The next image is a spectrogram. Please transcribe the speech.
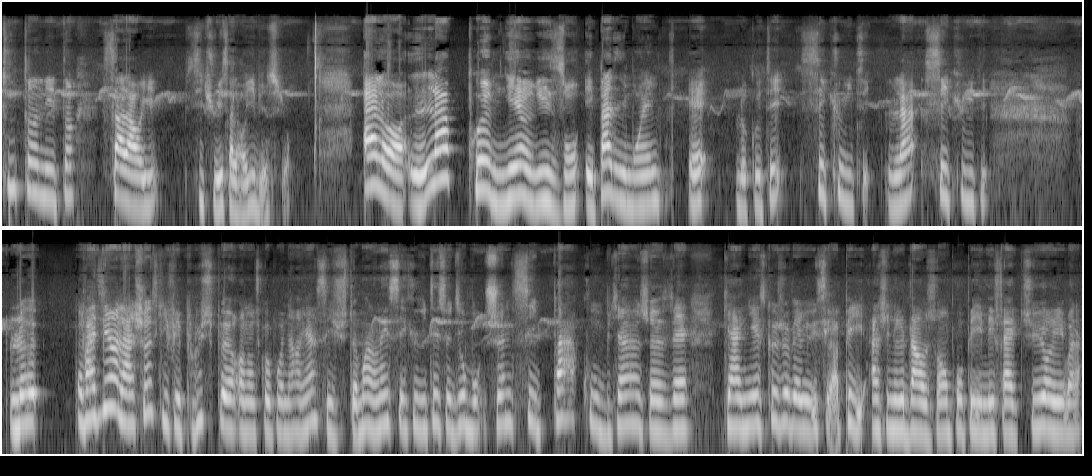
tout en étant salarié, si tu es salarié, bien sûr. Alors, la première raison, et pas des moindres, est le côté La sécurité. On va dire la chose qui fait plus peur en entrepreneuriat, c'est justement l'insécurité. Se dire, bon, je ne sais pas combien je vais gagner, est-ce que je vais réussir à payer, à générer de pour payer mes factures et voilà.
